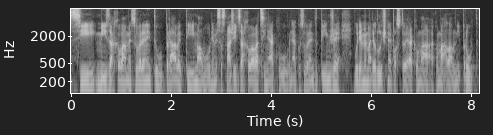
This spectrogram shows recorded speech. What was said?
si my zachováme suverenitu práve tým, alebo budeme sa snažiť zachovávať si nejakú, nejakú suverenitu tým, že budeme mať odlišné postoje, ako má, ako má hlavný prúd.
